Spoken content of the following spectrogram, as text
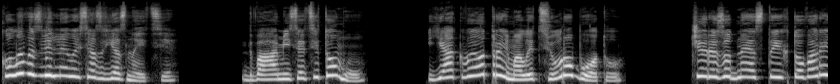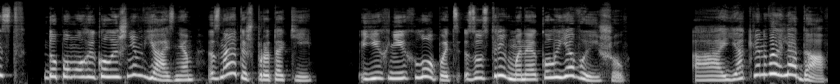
Коли ви звільнилися з в'язниці? Два місяці тому. Як ви отримали цю роботу? Через одне з тих товариств допомоги колишнім в'язням, знаєте ж про такі? Їхній хлопець зустрів мене, коли я вийшов. А як він виглядав?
